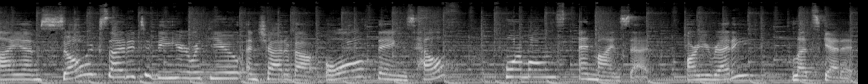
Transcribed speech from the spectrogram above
I am so excited to be here with you and chat about all things health, hormones, and mindset. Are you ready? Let's get it.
